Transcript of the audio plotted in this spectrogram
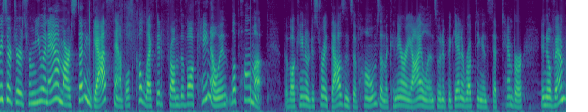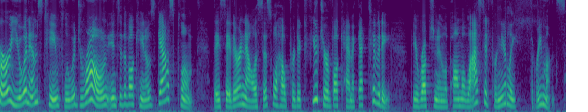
Researchers from UNM are studying gas samples collected from the volcano in La Palma. The volcano destroyed thousands of homes on the Canary Islands when it began erupting in September. In November, UNM's team flew a drone into the volcano's gas plume. They say their analysis will help predict future volcanic activity. The eruption in La Palma lasted for nearly three months.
